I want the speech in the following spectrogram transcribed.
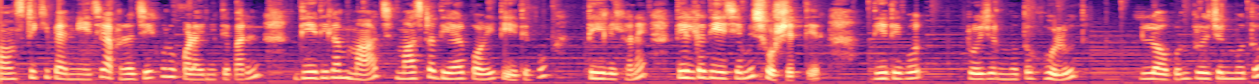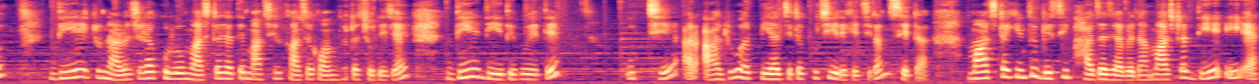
ননস্টিকি প্যান নিয়েছি, আপনারা যে কোনো কড়াই নিতে পারেন। দিয়ে দিলাম মাছ, মাছটা দেওয়ার পরেই দিয়ে দেব তেল এখানে। তেলটা দিয়েছি আমি সর্ষের তেল। দিয়ে দেব প্রয়োজন মতো হলুদ, লবণ প্রয়োজন মতো। দিয়ে একটু নাড়াচাড়া করব মাছটা যাতে মাছের কাঁচা গন্ধটা চলে যায়। দিয়ে দিয়ে দেবো এতে উচ্ছে আর আলু আর পেঁয়াজ যেটা কুচিয়ে রেখেছিলাম, সেটা। মাছটা কিন্তু বেশি ভাজা যাবে না। মাছটা দিয়ে এই এক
